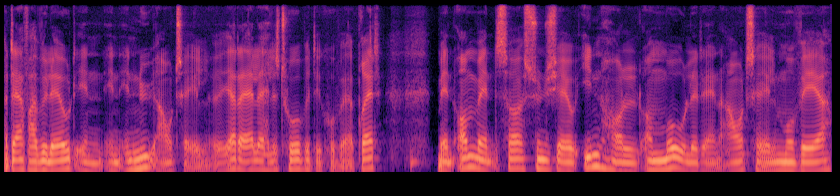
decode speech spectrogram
Og derfor har vi lavet en, en, en ny aftale. Jeg der da allerhelst håbet, det kunne være bredt. Men omvendt, så synes jeg jo, indholdet og målet af en aftale må være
